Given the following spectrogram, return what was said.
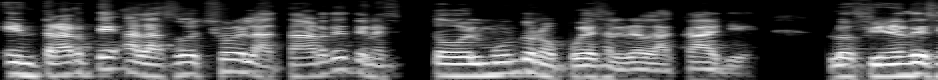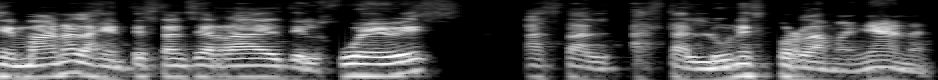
entrarte a las 8 de la tarde, tenés, todo el mundo no puede salir a la calle. Los fines de semana la gente está encerrada desde el jueves hasta el, hasta el lunes por la mañana.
